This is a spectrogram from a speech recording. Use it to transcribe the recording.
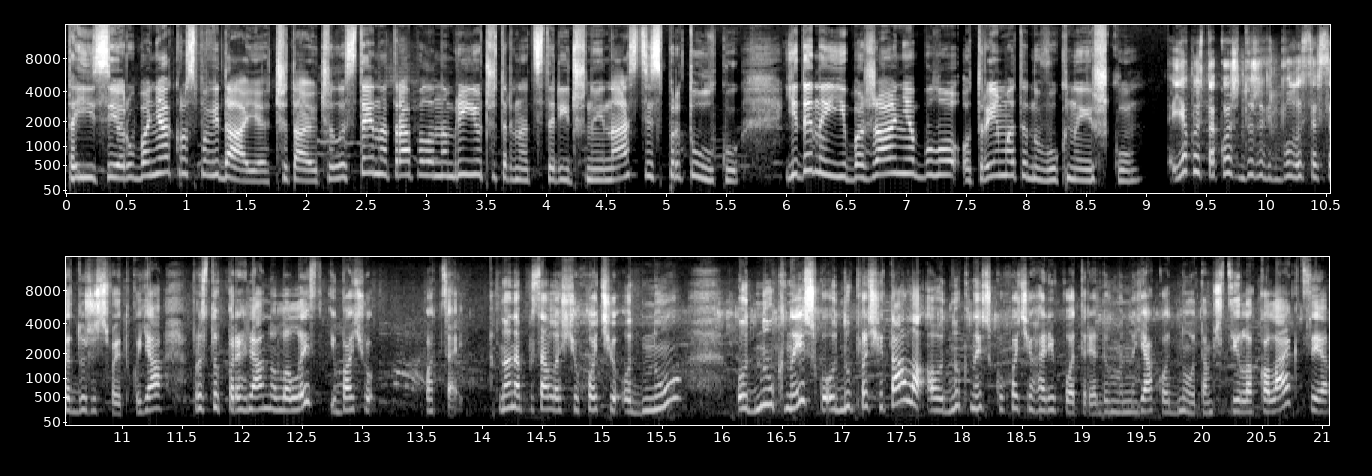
Таїсія Рубаняк розповідає, читаючи листи, натрапила на мрію 14-річної Насті з притулку. Єдине її бажання було отримати нову книжку. Якось також дуже відбулося все дуже швидко. Я просто переглянула лист і бачу оцей. Вона написала, що хоче одну, одну книжку, одну прочитала, а одну книжку хоче Гаррі Поттер. Я думаю, ну як одну, там ж ціла колекція.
